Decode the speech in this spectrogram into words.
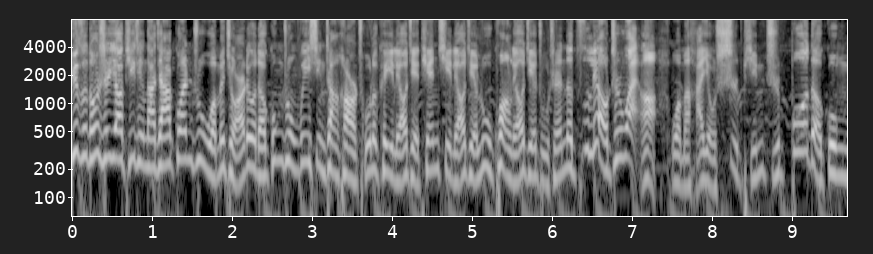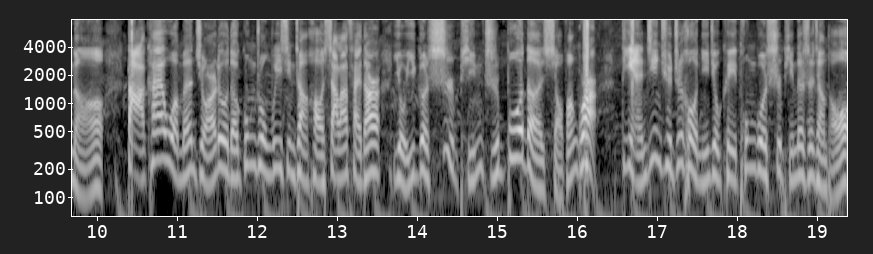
与此同时，要提醒大家关注我们九二六的公众微信账号。除了可以了解天气、了解路况、了解主持人的资料之外啊，我们还有视频直播的功能。打开我们九二六的公众微信账号，下拉菜单有一个视频直播的小方块，点进去之后，您就可以通过视频的摄像头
